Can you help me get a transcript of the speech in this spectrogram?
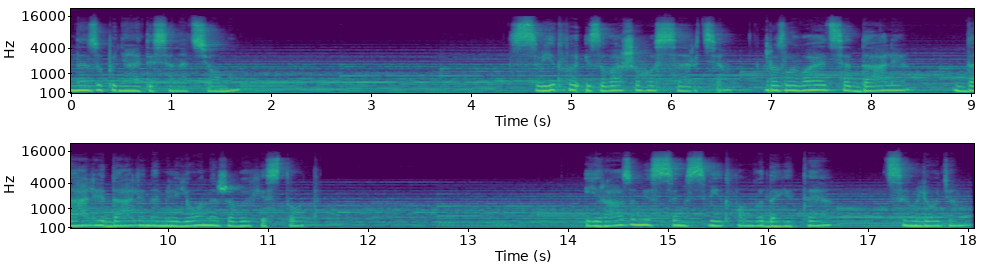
Не зупиняйтеся на цьому. Світло із вашого серця розливається далі, далі, далі на мільйони живих істот. І разом із цим світлом ви даєте цим людям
